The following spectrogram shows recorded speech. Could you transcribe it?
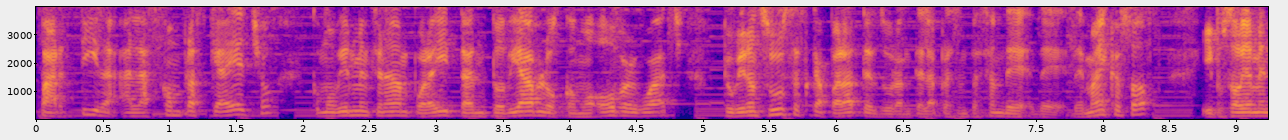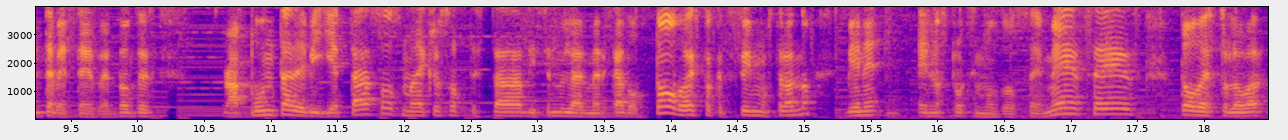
partida a las compras que ha hecho. Como bien mencionaban por ahí, tanto Diablo como Overwatch tuvieron sus escaparates durante la presentación de, de Microsoft. Y pues obviamente Bethesda. Entonces, a punta de billetazos, Microsoft está diciéndole al mercado, todo esto que te estoy mostrando viene en los próximos 12 meses, todo esto lo va,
